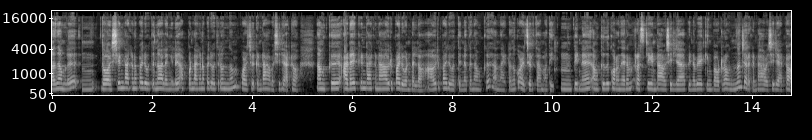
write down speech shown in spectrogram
അത് നമ്മൾ ദോശ ഉണ്ടാക്കുന്ന പരുവത്തിനോ അല്ലെങ്കിൽ അപ്പം ഉണ്ടാക്കുന്ന പരുവത്തിനോ ഒന്നും കുഴച്ചെടുക്കേണ്ട ആവശ്യമില്ല കേട്ടോ. നമുക്ക് അടയൊക്കെ ഉണ്ടാക്കുന്ന ആ ഒരു പരുവുണ്ടല്ലോ ആ ഒരു പരുവത്തിനൊക്കെ നമുക്ക് നന്നായിട്ടൊന്ന് കുഴച്ചെടുത്താൽ മതി. പിന്നെ നമുക്കിത് കുറേ നേരം റെസ്റ്റ് ചെയ്യേണ്ട ആവശ്യമില്ല പിന്നെ ബേക്കിംഗ് പൗഡർ ഒന്നും ചേർക്കേണ്ട ആവശ്യമില്ല കേട്ടോ.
